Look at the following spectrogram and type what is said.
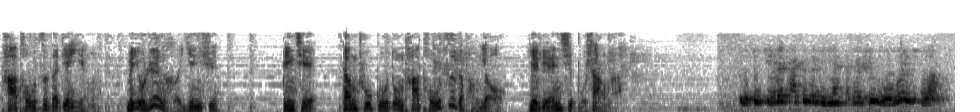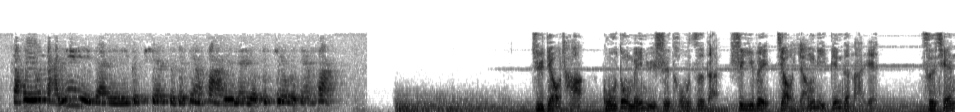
她投资的电影没有任何音讯，并且当初鼓动她投资的朋友也联系不上了。可能是有问题了，然后我打另一家一个骗子的电话，人家也不接我电话。据调查，鼓动梅女士投资的是一位叫杨立斌的男人。此前，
